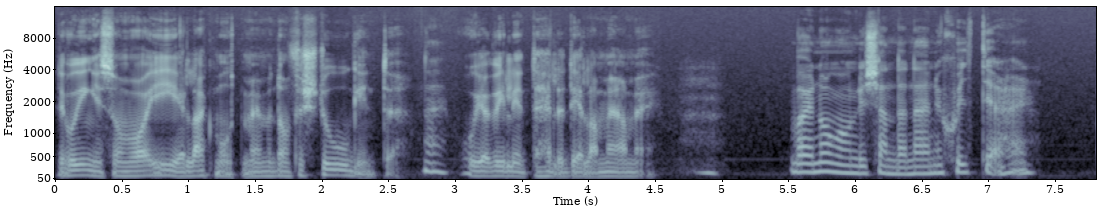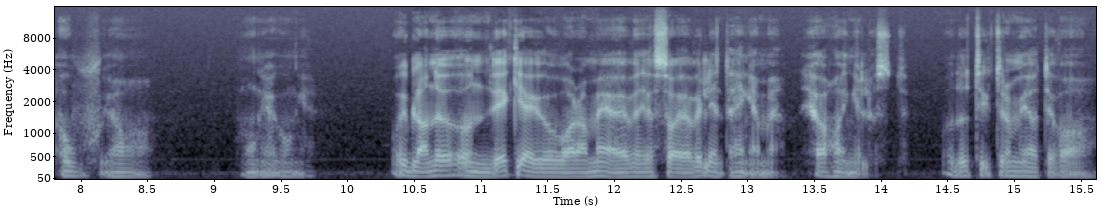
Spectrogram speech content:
Det var ingen som var elak mot mig, men de förstod inte. Nej. Och jag ville inte heller dela med mig. Var det någon gång du kände, nej nu skiter jag här? Oh, ja, många gånger. Och ibland undvek jag ju att vara med. Jag- sa jag vill inte hänga med. Jag har ingen lust. Och då tyckte de ju att jag var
